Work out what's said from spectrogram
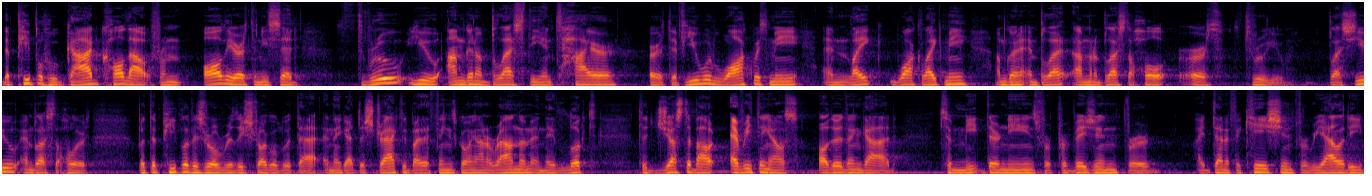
the people who God called out from all the earth. And he said, Through you, I'm going to bless the entire earth. If you would walk with me and like walk like me, I'm going to bless, I'm going to bless the whole earth through you. Bless you and bless the whole earth. But the people of Israel really struggled with that, and they got distracted by the things going on around them, and they looked to just about everything else other than God to meet their needs for provision, for identification, for reality.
